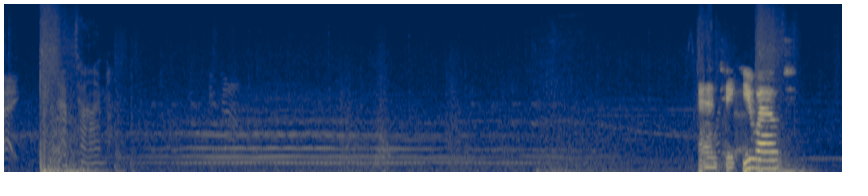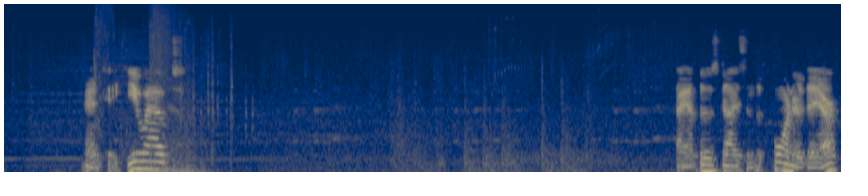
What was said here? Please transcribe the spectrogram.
Hey, Nap time. And take you out. And take you out. I have those guys in the corner there.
